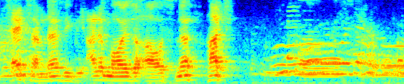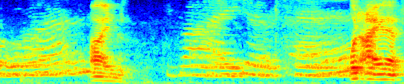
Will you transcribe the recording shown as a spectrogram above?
seltsam, ne? Sieht wie alle Mäuse aus, ne? Hat ein und eine Und ein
